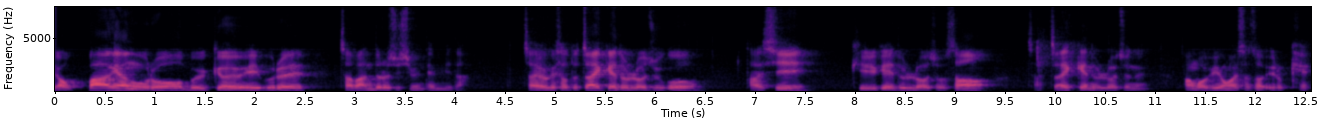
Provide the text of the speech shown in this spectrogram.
역방향으로 물결 웨이브를 자 만들어 주시면 됩니다. 자 여기서도 짧게 눌러주고 다시 길게 눌러줘서 자 짧게 눌러주는 방법 이용하셔서 이렇게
